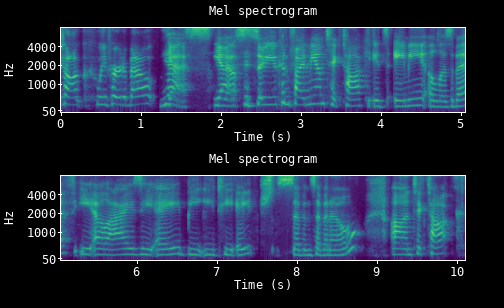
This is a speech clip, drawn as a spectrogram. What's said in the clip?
TikTok we've heard about. Yes. Yes. so you can find me on TikTok. It's Amy Elizabeth, E L I Z A B E T H 770 on TikTok.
